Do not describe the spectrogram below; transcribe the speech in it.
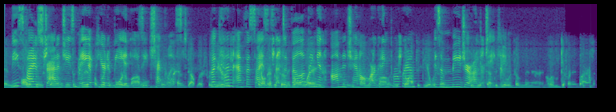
and, these five strategies may appear to be an easy checklist, you know, but years. Ken emphasizes that developing an omnichannel marketing program is a major undertaking. You just have to deal with them in a, in a little different environment.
